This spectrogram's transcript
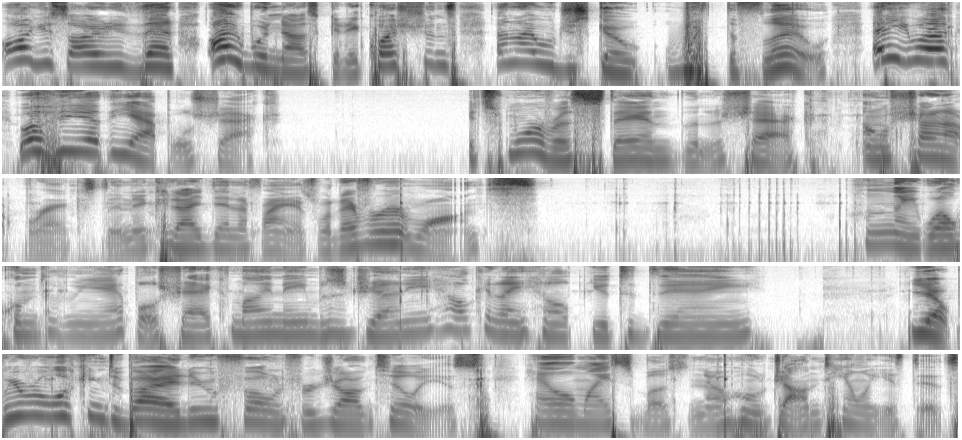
I decided that I wouldn't ask any questions and I would just go with the flow. Anyway, we're here at the Apple Shack. It's more of a stand than a shack. Oh, shut up, Braxton. It could identify as whatever it wants. Hi, welcome to the Apple Shack. My name is Jenny. How can I help you today? Yeah, we were looking to buy a new phone for Jontilius. How am I supposed to know who Jontilius is?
